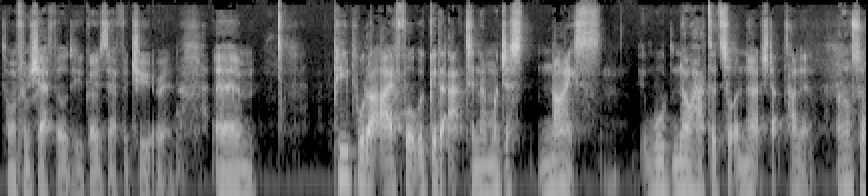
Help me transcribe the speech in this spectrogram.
Someone from Sheffield who goes there for tutoring. Um, people that I thought were good at acting and were just nice would know how to sort of nurture that talent. and also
